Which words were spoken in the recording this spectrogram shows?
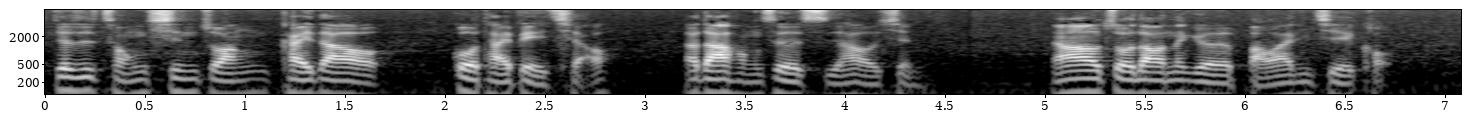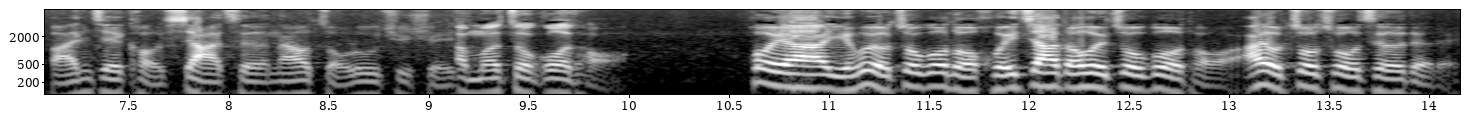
就是从新庄开到过台北桥，要搭红色的十号线，然后坐到那个保安街口，保安街口下车，然后走路去学校有。没有坐过头？会啊，也会有坐过头，回家都会坐过头，啊还有坐错车的嘞。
